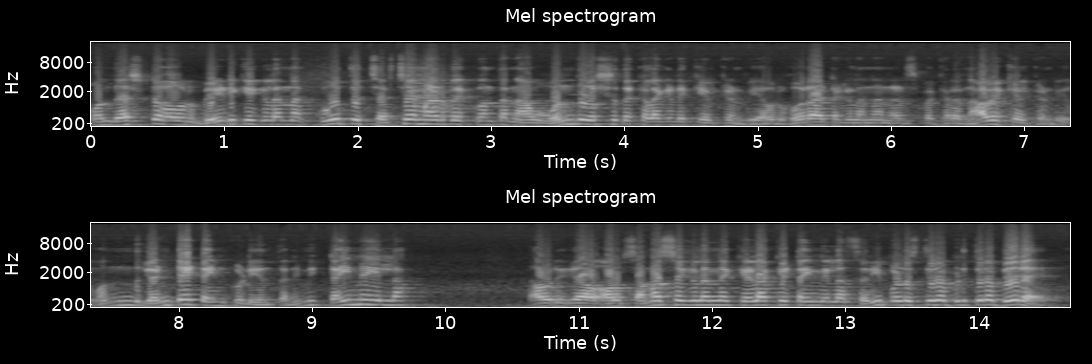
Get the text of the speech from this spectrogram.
ಒಂದಷ್ಟು ಅವ್ರ ಬೇಡಿಕೆಗಳನ್ನು ಕೂತು ಚರ್ಚೆ ಮಾಡಬೇಕು ಅಂತ ನಾವು ಒಂದು ವರ್ಷದ ಕೆಳಗಡೆ ಕೇಳ್ಕೊಂಡ್ವಿ. ಅವ್ರ ಹೋರಾಟಗಳನ್ನು ನಡೆಸ್ಬೇಕಾದ್ರೆ ನಾವೇ ಕೇಳ್ಕೊಂಡ್ವಿ. ಒಂದು ಗಂಟೆ ಟೈಮ್ ಕೊಡಿ ಅಂತ. ನಿಮಗೆ ಟೈಮೇ ಇಲ್ಲ. ಅವ್ರಿಗೆ ಅವ್ರ ಸಮಸ್ಯೆಗಳನ್ನು ಕೇಳಕ್ಕೆ ಟೈಮ್ ಇಲ್ಲ. ಸರಿಪಡಿಸ್ತಿರೋ ಬಿಡ್ತಿರೋ ಬೇರೆ.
